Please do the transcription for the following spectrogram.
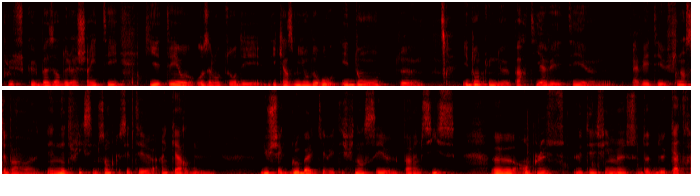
plus que le bazar de la charité qui était aux, alentours des, 15 millions d'euros et dont, euh, et dont une partie avait été, euh, avait été financée par Netflix. Il me semble que c'était un quart du, du, chèque global qui avait été financé par M6. en plus, le téléfilm se dote de quatre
